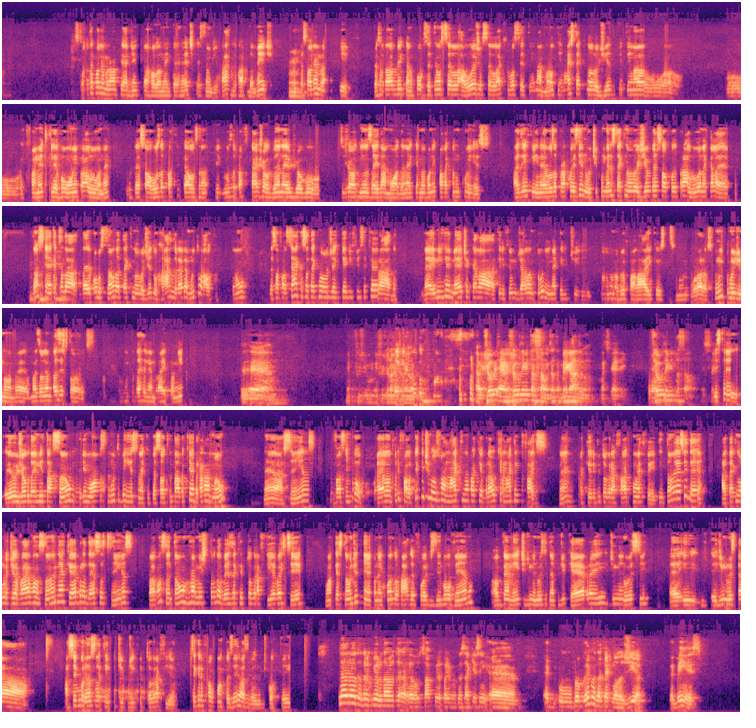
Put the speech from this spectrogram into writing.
Só até para lembrar uma piadinha que está rolando na internet, questão de hardware, rapidamente, uhum. o pessoal lembrar que o pessoal estava brincando, pô, você tem um celular hoje, o celular que você tem na mão tem mais tecnologia do que tem o, o, o equipamento que levou o homem para a Lua, né? O pessoal usa para ficar usando, usa para ficar jogando aí o jogo esses joguinhos aí da moda, né? Que eu não vou nem falar que eu não conheço. Mas enfim, né? Usa para coisa inútil. Com menos tecnologia, o pessoal foi para a Lua naquela época. Então, assim, a questão da, da evolução da tecnologia do hardware é muito alta. Então, pessoal fala assim, ah, que essa tecnologia aqui é difícil ser quebrada. Né, e me remete àquela, àquele filme de Alan Turing, né, que a gente, todo mundo ouviu falar aí, que eu esqueci o nome agora, sou muito ruim de nome, né, mas eu lembro das histórias. Se alguém puder relembrar aí para mim. É, me fugiu, me fugiu o nome também lá. É o jogo, é o jogo da imitação, exatamente. Obrigado, Martinelli. É. Jogo da imitação. Isso aí. isso aí. E o jogo da imitação, ele mostra muito bem isso, né? Que o pessoal tentava quebrar na mão né, as senhas. E fala assim, pô, aí ela fala, por que a gente não usa uma máquina para quebrar o que a máquina faz? Né? Para criptografar com efeito. Então é essa ideia. A tecnologia vai avançando e a quebra dessas senhas vai avançando. Então, realmente, toda vez a criptografia vai ser uma questão de tempo, né? Quando o hardware for desenvolvendo, obviamente diminui esse tempo de quebra e diminui-se é, e, e diminui a, a segurança daquele tipo de criptografia. Você queria falar alguma coisa aí, Oswald? Eu te cortei. Não, não, tô tranquilo. Eu só parei para pensar aqui, assim, é, é, o problema da tecnologia é bem esse.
